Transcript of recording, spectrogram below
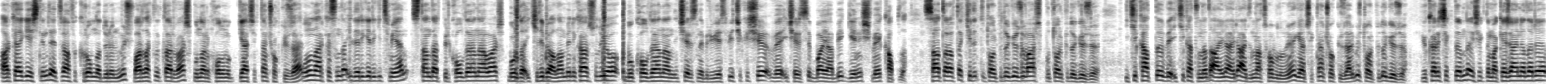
Arkaya geçtiğimde etrafı kromla dönülmüş bardaklıklar var. Bunların konumu gerçekten çok güzel. Onun arkasında ileri geri gitmeyen standart bir kol dayanağı var. Burada ikili bir alan beni karşılıyor. Bu kol dayanağının içerisinde bir USB çıkışı ve içerisi bayağı bir geniş ve kaplı. Sağ tarafta kilitli torpido gözü var. Bu torpido gözü iki katlı ve iki katında da ayrı ayrı aydınlatma bulunuyor. Gerçekten çok güzel bir torpido gözü. Yukarı çıktığımda ışıklı makyaj aynaları,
